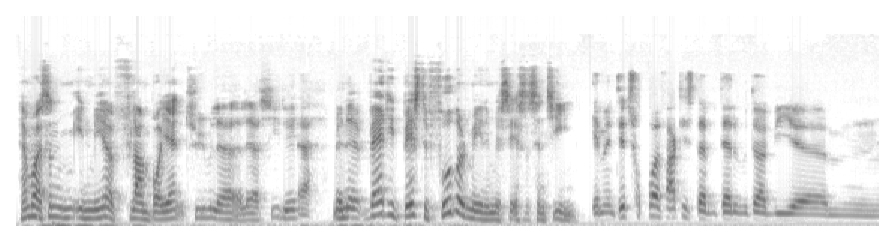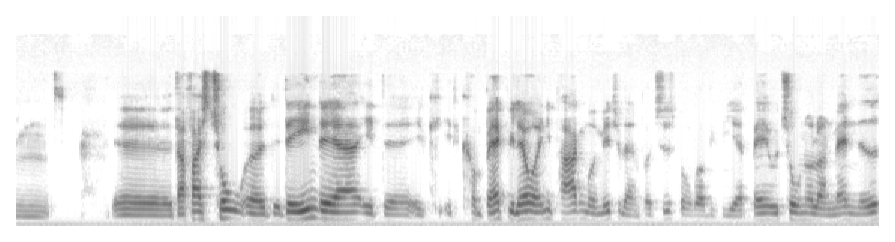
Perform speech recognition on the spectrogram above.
Han var sådan en mere flamboyant type, lad, lad os sige det. Ja. Men øh, hvad er dit bedste fodboldminde med Cesar Santin? Jamen det tror jeg faktisk, da, da, da vi... Øh, øh, der er faktisk to. Øh, det, det ene det er et, øh, et, et comeback, vi laver inde i parken mod Midtjylland på et tidspunkt, hvor vi er bagud 2-0 og en mand nede.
